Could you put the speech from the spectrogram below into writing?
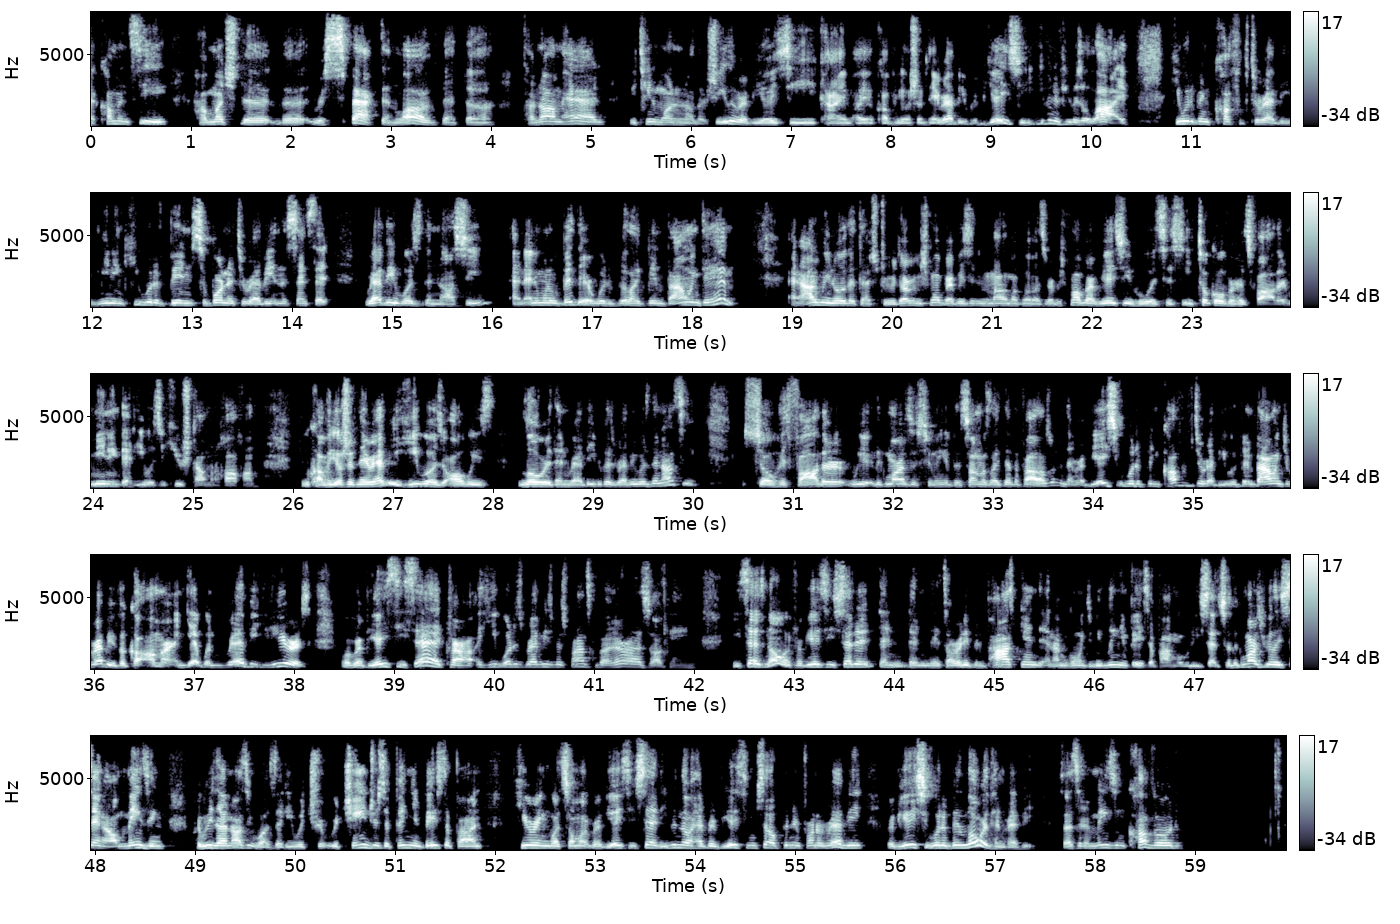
Come and see how much the, the respect and love that the Tanam had between one another. Sheila Rabbi Yossi, Kaim Rabbi. Rabbi Yossi, even if he was alive, he would have been kafif to Rabbi, meaning he would have been subordinate to Rabbi in the sense that Rabbi was the Nasi, and anyone who been there would have been like been bowing to him. And how do we know that that's true? Who was his, he took over his father, meaning that he was a huge Talmud Chacham. He was always lower than Rebbe because Rebbe was the Nasi. So his father, we, the Gemara is assuming if the son was like that, the father was, one, then Rebbe Yasi would have been covered to Rebbe, would have been bowing to Rebbe, Amar. And yet when Rebbe hears what Rebbe Yasi said, he, what is Rebbe's response He says, no, if Rebbe Yasi said it, then then it's already been paskined, and I'm going to be lenient based upon what he said. So the Gemara is really saying how amazing Rebbe Nasi was, that he would, tr- would change his opinion based upon hearing what someone Rebbe Yasi said, even though had Rebbe Yasi himself been in front of Rebbe, Rebbe Yasi would have been lower than Rebbe. So that's an amazing covered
